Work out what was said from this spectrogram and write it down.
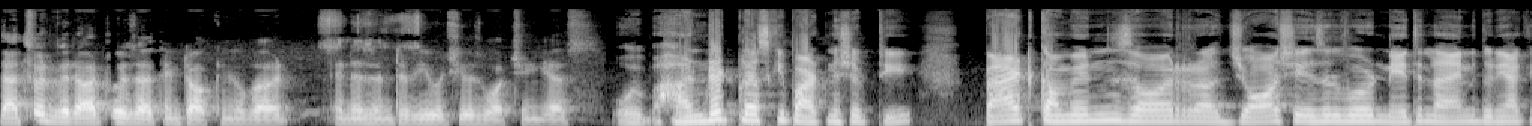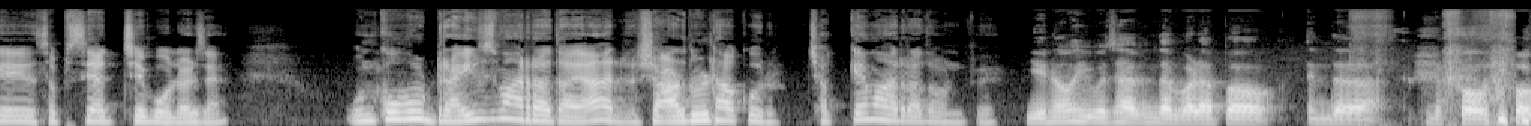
That's what Virat was, I think, talking about in his interview, which he was watching. Yes, hundred plus की partnership थी. पैट कमिंस और जॉश एजलवुड नेथन लायन दुनिया के सबसे अच्छे बॉलर्स हैं उनको वो ड्राइव्स मार रहा था यार शार्दुल ठाकुर छक्के मार रहा था उनपे you know he was having the vada pav in the before before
